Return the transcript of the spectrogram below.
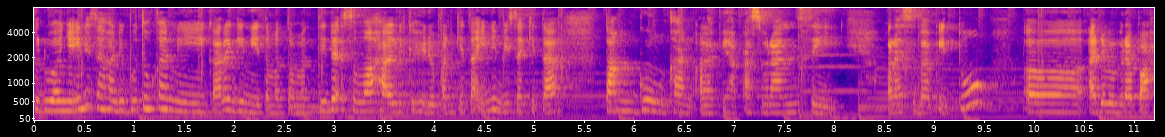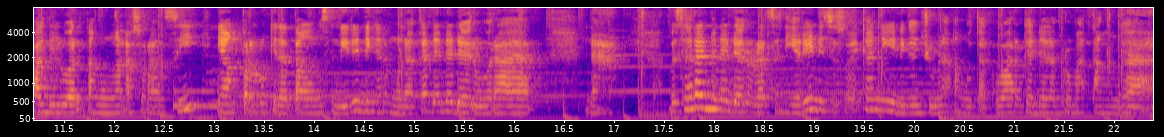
keduanya ini sangat dibutuhkan nih karena gini teman-teman tidak semua hal di kehidupan kita ini bisa kita tanggungkan oleh pihak asuransi oleh sebab itu uh, ada beberapa hal di luar tanggungan asuransi yang perlu kita tanggung sendiri dengan menggunakan dana darurat nah Besaran dana darurat sendiri disesuaikan nih dengan jumlah anggota keluarga dalam rumah tangga.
